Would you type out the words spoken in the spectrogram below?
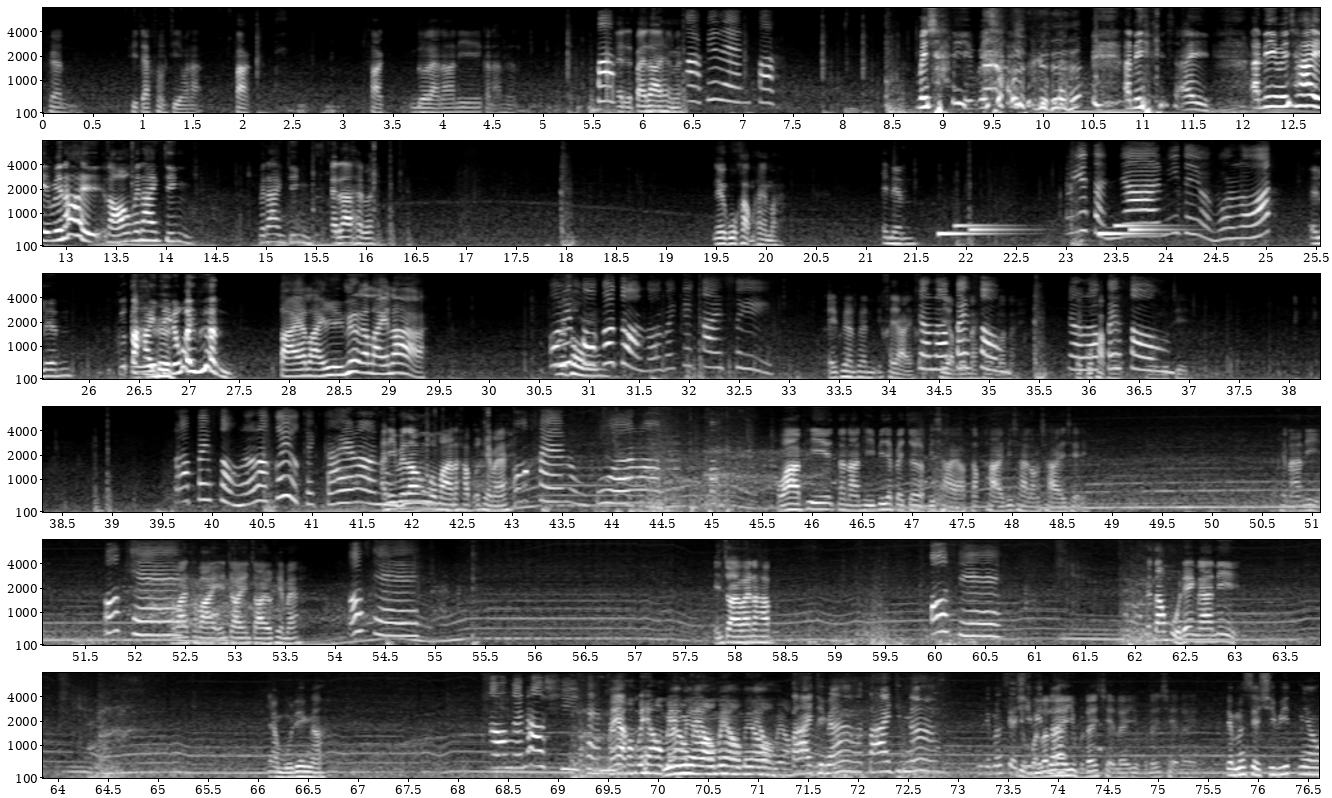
เพื่อนพี่แจ็คส่งจีมาละฝากฝากดูแลหน้านี่ก่อนนะเพื่อนไปไปได้ใช่ไหม ป่ะพี่เลนป่ะไม่ใช่ไม่ใช่ อันนี้ไม่ใช่ อันนี้ไม่ใช่ไม่ได้น้องไม่ได้จริง ไม่ได้จริง ไปได้ใช่ไหมเนี่ยกูขับให้มา ไอเลนมีสัญญาณนี่จะอยู่บนรถ ไอเลนกูตายจริงนะเว้ยเพื่อน ตายอะไรเรื่องอะไรล่ะ โอ้ยไปส่ง โปก็จอดรถไว้ใกล้ๆสิ ไอเพื่อนเพื่อนขยายเดี๋ยวเราขยับรถหน่อยไปส่งขยับรถหน่อยเดี๋ยวกูเราขับไปให้ส่ง ดูทีเราไปส่งแล้วเราก็อยู่ใกล้ๆเราอันนี้ไม่ต้องลงมานะครับโอเคไหมโอเคหนูกลัวเราเพราะว่าพี่นานๆทีพี่จะไปเจอกับพี่ชายครับทักทายพี่ชายน้องชายเฉยโอเคนะนี่โอเค สบายสบาย enjoy enjoy โอเคไหมโอเค enjoy ไว้นะครับโอ เค ไม่ต้องหมูเด้งนะนี่อย่าหมูเด้งนะเอางั้นเอาชีแทนนะไม่เอาไม่เอาไม่เอาไม่เอาไม่เอาไม่เอาไม่เอาตายจริงนะตายจริงนะเดี๋ยวมันเสียอยู่ชีบวินตรถนะเลยอยู่บนรถเฉยเลยอยู่บนรถเฉยเลยเดี๋ยวมันเสียชีวิตเนี่ย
